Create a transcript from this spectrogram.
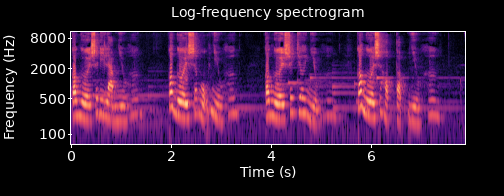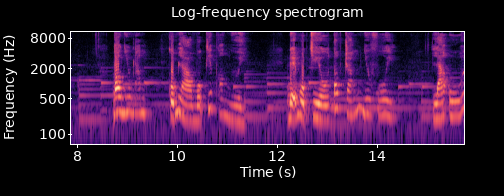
Có người sẽ đi làm nhiều hơn, có người sẽ ngủ nhiều hơn, có người sẽ chơi nhiều hơn, có người sẽ học tập nhiều hơn. Bao nhiêu năm cũng là một kiếp con người. Để một chiều tóc trắng như phôi lá úa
